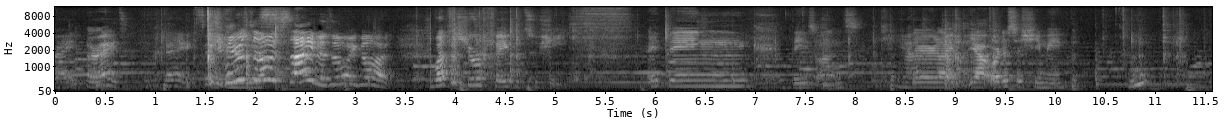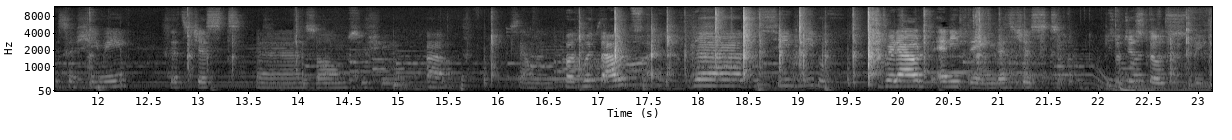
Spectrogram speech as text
right? Alright. Okay. You're so excited. Oh my god. What is your favorite sushi? I think these ones. Yeah. They're like, yeah, or the sashimi. The sashimi, that's just uh, zalm, sushi, Oh. salmon. But without the, the seaweed. Without anything, that's just, So just those things.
